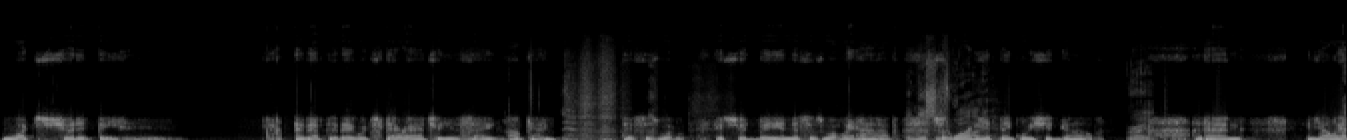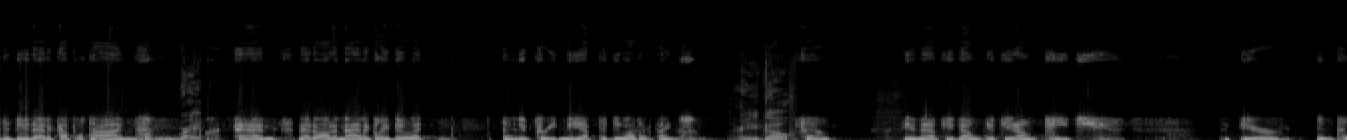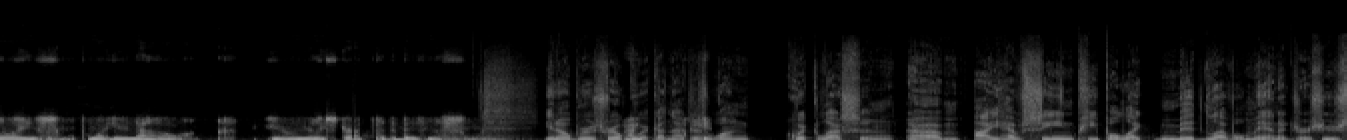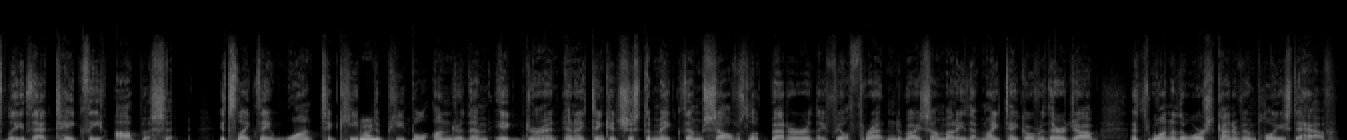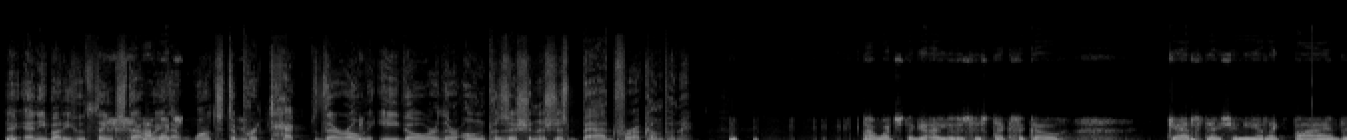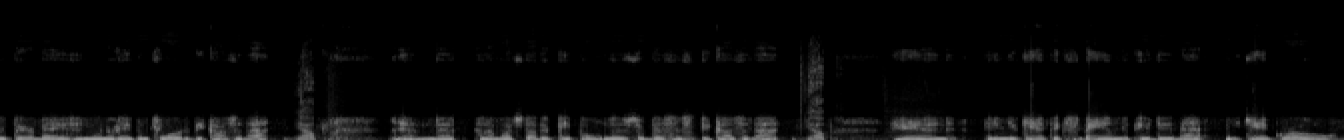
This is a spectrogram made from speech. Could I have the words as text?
what should it be?" And after they would stare at you, you say, "Okay, this is what it should be, and this is what we have." And this so is where do you think we should go? Right. And you only had to do that a couple times, Right. and that automatically do it, and it freed me up to do other things. There you go. So, you know, if you don't if you don't teach your employees what you know, you're really strapped to the business. You know, Bruce, real quick on that, just one quick lesson. Um, I have seen people like mid level managers usually that take the opposite. It's like they want to keep Right. the people under them ignorant, and I think it's just to make themselves look better, or they feel threatened by somebody that might take over their job. It's one of the worst kind of employees to have. Anybody who thinks that way, much- that wants to protect their own ego or their own position, is just bad for a company. I watched the guy lose his Texaco gas station. He had like five repair bays in Winter Haven, Florida, because of that. Yep. And uh, and I watched other people lose their business because of that. Yep. And and you can't expand if you do that. You can't grow.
